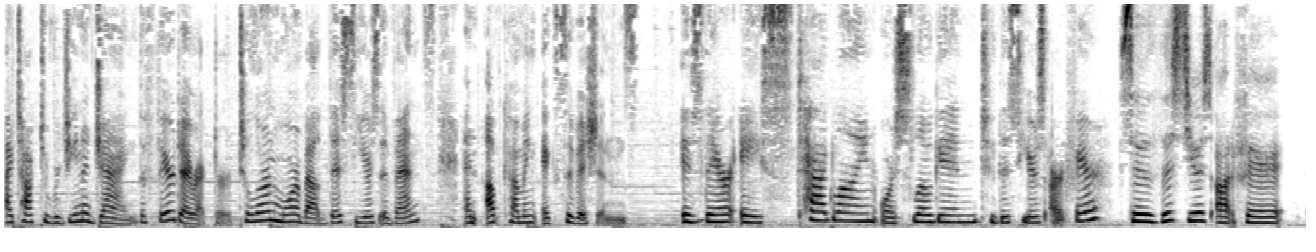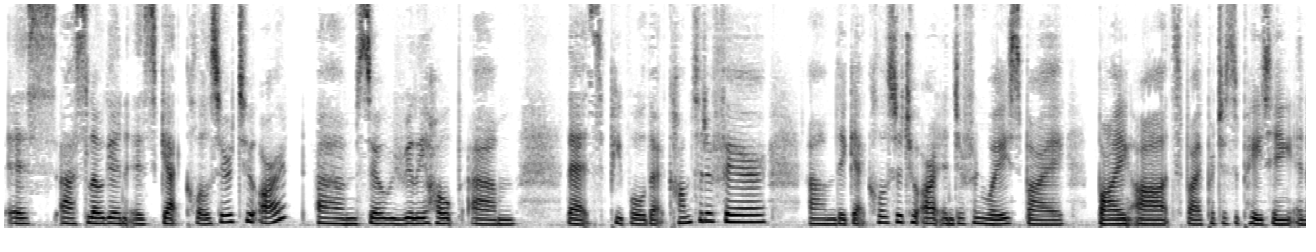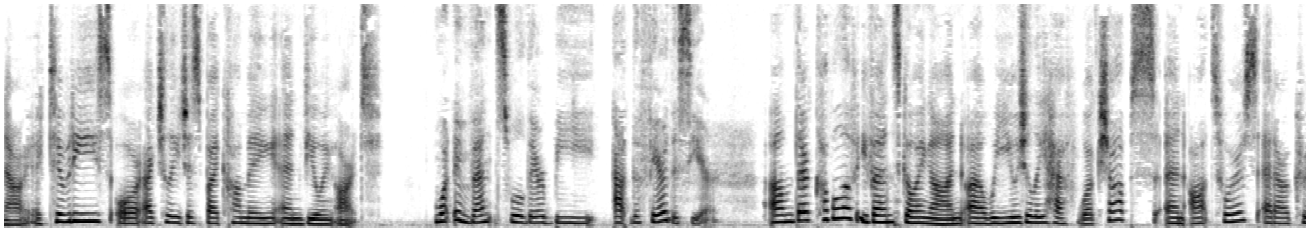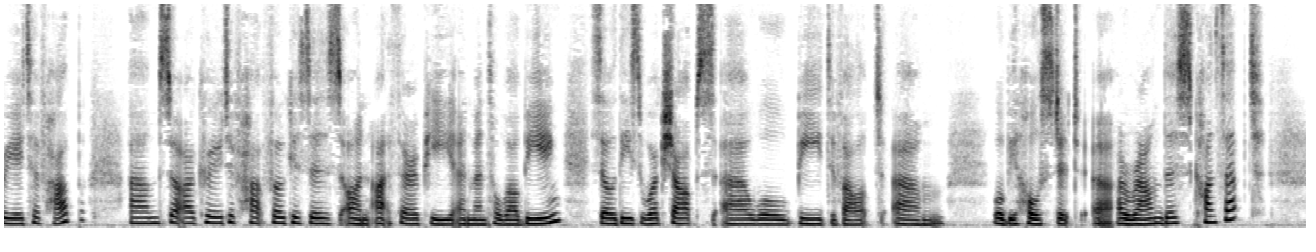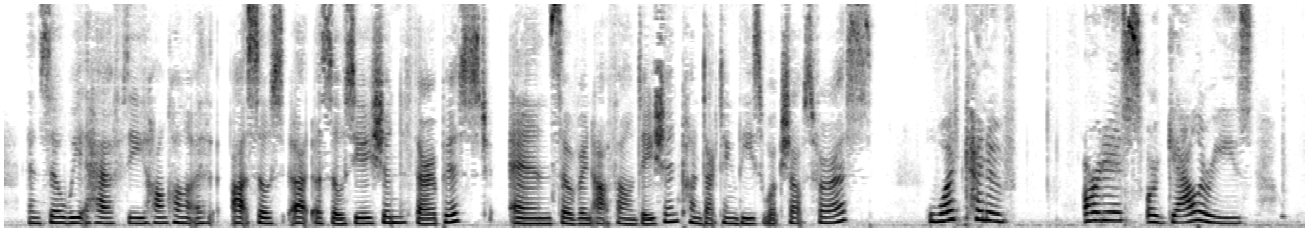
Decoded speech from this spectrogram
I talked to Regina Jang, the fair director, to learn more about this year's events and upcoming exhibitions. Is there a tagline or slogan to this year's art fair? So this year's art fair is uh, slogan is "Get closer to art." Um, so we really hope um, that people that come to the fair um, they get closer to art in different ways by buying art, by participating in our activities, or actually just by coming and viewing art. What events will there be at the fair this year? Um, there are a couple of events going on. Uh, we usually have workshops and art tours at our creative hub. Um, so our creative hub focuses on art therapy and mental well-being. So these workshops uh, will be developed, um, will be hosted uh, around this concept. And so we have the Hong Kong Art, Association therapist and Sovereign Art Foundation conducting these workshops for us. What kind of artists or galleries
